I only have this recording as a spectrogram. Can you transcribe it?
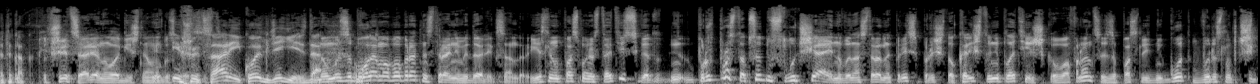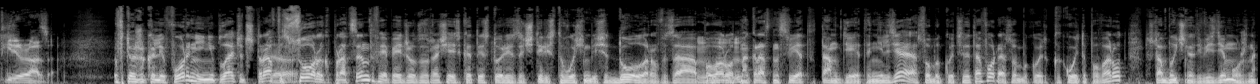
Это как? В Швейцарии аналогично, я могу сказать. И в Швейцарии кое-где есть, да. Но мы забываем вот. об обратной стороне медали, Александр. Если мы посмотрим статистику, это просто абсолютно случайно в иностранной прессе прочитал. Количество неплательщиков во Франции за последний год выросло в 4 раза в той же Калифорнии не платят штрафы да. 40%, и опять же, вот возвращаясь к этой истории за 480 долларов за поворот угу. на красный свет, там, где это нельзя, особый какой-то светофор и особый какой-то, какой-то поворот, потому что обычно это везде можно,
